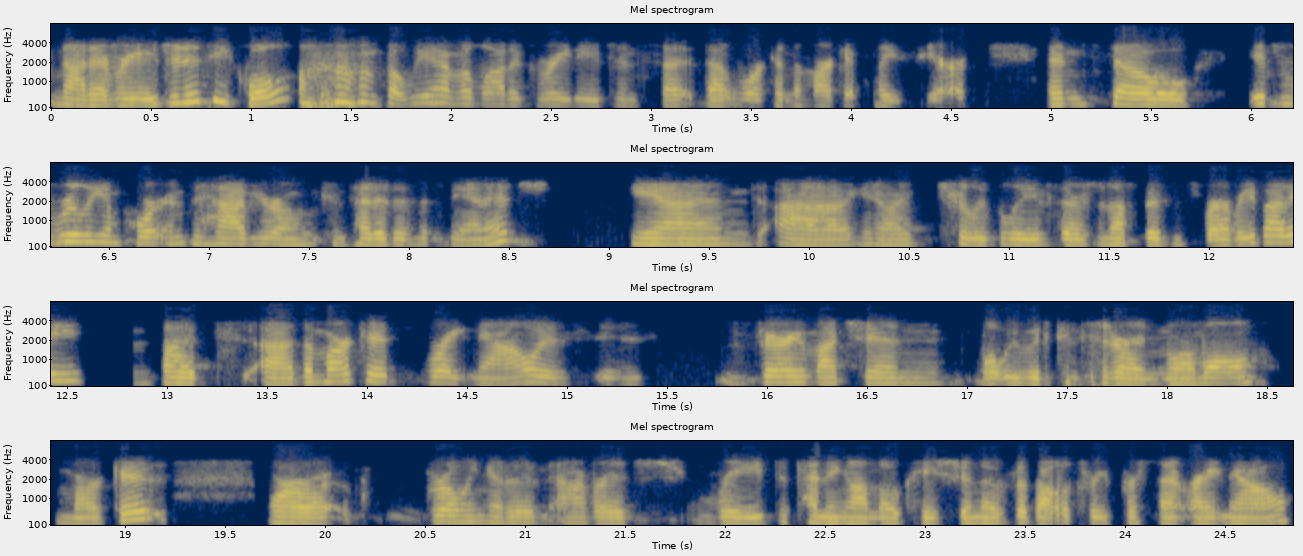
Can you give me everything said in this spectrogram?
Not every agent is equal, but we have a lot of great agents that, that work in the marketplace here. And so it's really important to have your own competitive advantage. And, uh, you know, I truly believe there's enough business for everybody. But uh, the market right now is, is very much in what we would consider a normal market. We're growing at an average rate, depending on location, of about 3% right now.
